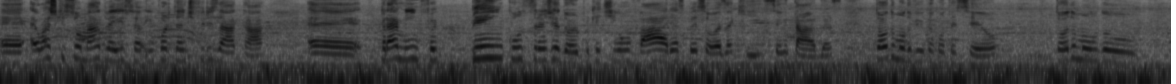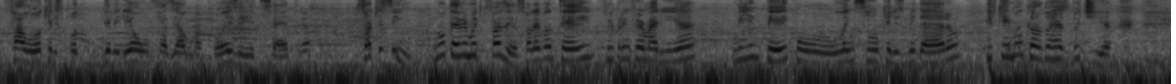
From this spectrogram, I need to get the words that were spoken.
É, eu acho que somado a isso, é importante frisar, tá? É, pra mim foi bem constrangedor, porque tinham várias pessoas aqui sentadas. Todo mundo viu o que aconteceu todo mundo falou que eles deveriam fazer alguma coisa e etc. Só que sim, não teve muito o que fazer. Só levantei, fui pra enfermaria, me limpei com o lencinho que eles me deram e fiquei mancando o resto do dia.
